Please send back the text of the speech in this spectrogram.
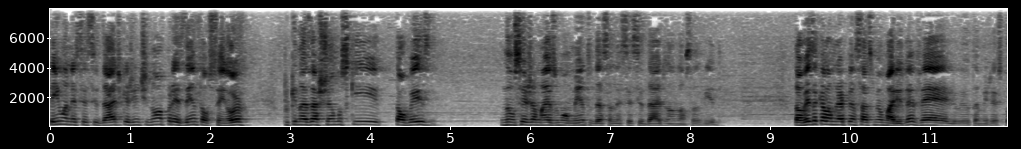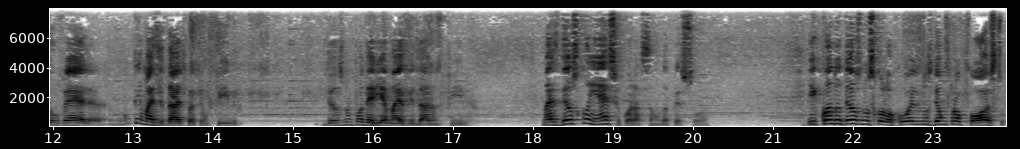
tem uma necessidade que a gente não apresenta ao Senhor, porque nós achamos que talvez não seja mais o momento dessa necessidade na nossa vida. Talvez aquela mulher pensasse: meu marido é velho, eu também já estou velha, não tenho mais idade para ter um filho. Deus não poderia mais me dar um filho. Mas Deus conhece o coração da pessoa. E quando Deus nos colocou, Ele nos deu um propósito.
